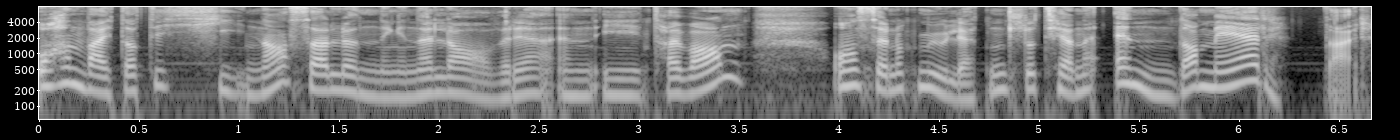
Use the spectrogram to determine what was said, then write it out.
Og han veit at i Kina så er lønningene lavere enn i Taiwan, og han ser nok muligheten til å tjene enda mer der.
